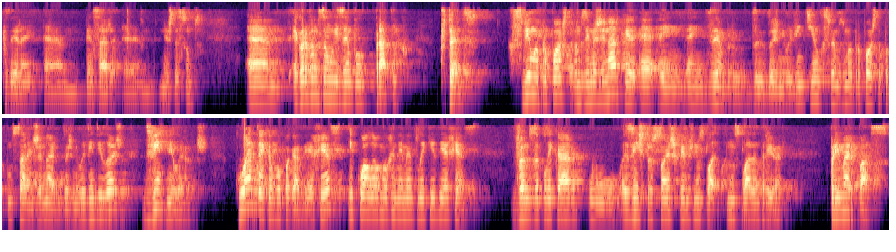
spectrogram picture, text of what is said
poderem um, ehm, pensar um, ehm, neste assunto. Um, agora vamos a um exemplo prático. Portanto, recebi uma proposta, vamos imaginar que é em, em, dezembro de 2021 recebemos uma proposta para começar em janeiro de 2022 de 20 mil euros. Quanto é que eu vou pagar de IRS e qual é o meu rendimento líquido de IRS? Vamos aplicar o, as instruções que vimos no slide, no slide anterior. Primeiro passo.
